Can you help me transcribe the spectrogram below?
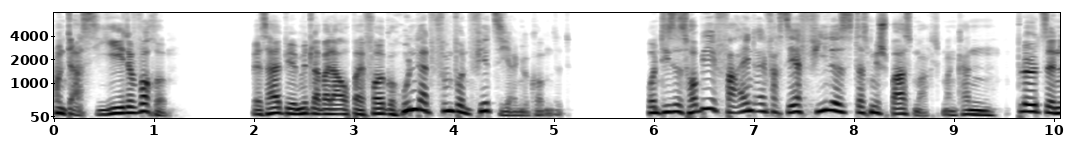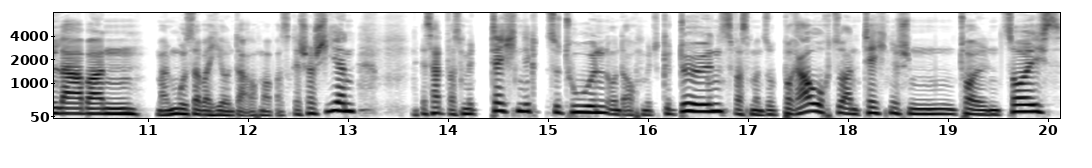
Und das jede Woche. Weshalb wir mittlerweile auch bei Folge 145 angekommen sind. Und dieses Hobby vereint einfach sehr vieles, das mir Spaß macht. Man kann Blödsinn labern, man muss aber hier und da auch mal was recherchieren. Es hat was mit Technik zu tun und auch mit Gedöns, was man so braucht, so an technischen, tollen Zeugs.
